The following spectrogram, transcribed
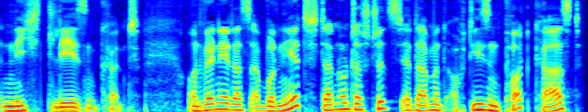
nicht lesen könnt. Und wenn ihr das abonniert, dann unterstützt ihr damit auch diesen Podcast.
